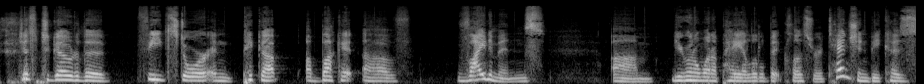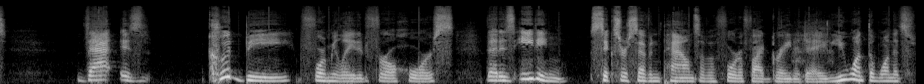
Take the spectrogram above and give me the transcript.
just to go to the feed store and pick up a bucket of vitamins, um, you're going to want to pay a little bit closer attention because that is could be formulated for a horse that is eating six or seven pounds of a fortified grain a day. You want the one that's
